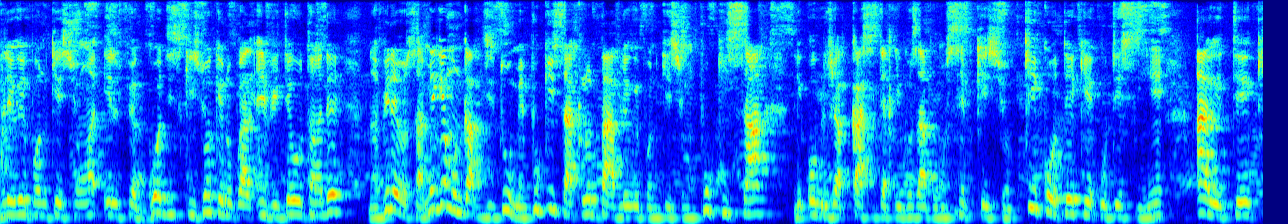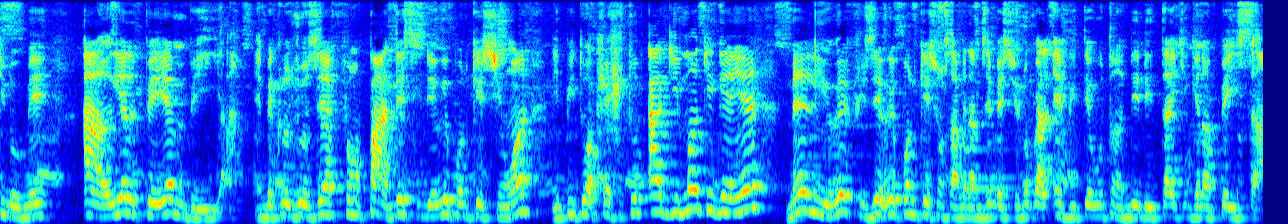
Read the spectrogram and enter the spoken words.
vle repon kesyon an, el fe gwo diskisyon ke nou pal invite ou tande nan videyo sa. Mbe gen moun kap ditou, men pou ki sa Claude pa vle repon kesyon, pou ki sa li oblijap kasi tek li goza pou moun sep kesyon. Ki kote ke ou te sinye, arete, kinome, Ariel PMBIA. Eh mbe Claude Joseph fon pa deside repon kesyon an, li pito ap chèche tout agiman ki genyen, men li refuze repon kesyon sa. Mbe et mbe se nou pal invite ou tande detay ki gen an peyi sa.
